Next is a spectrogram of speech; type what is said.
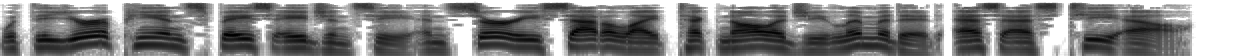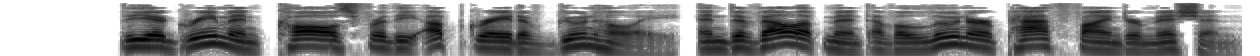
with the European Space Agency and Surrey Satellite Technology Limited SSTL. The agreement calls for the upgrade of Goonhilly, and development of a lunar Pathfinder mission.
